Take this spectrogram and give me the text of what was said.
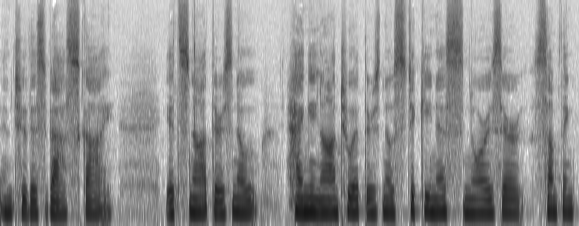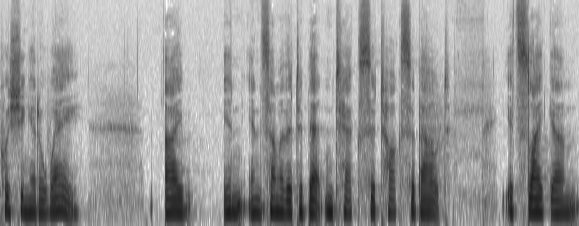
into this vast sky. It's not, there's no hanging on to it, there's no stickiness, nor is there something pushing it away. I, in, in some of the Tibetan texts, it talks about it's like um,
